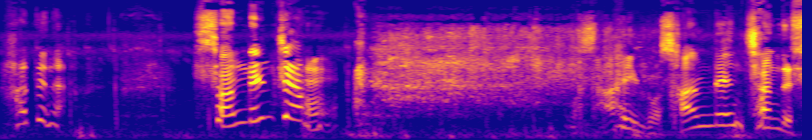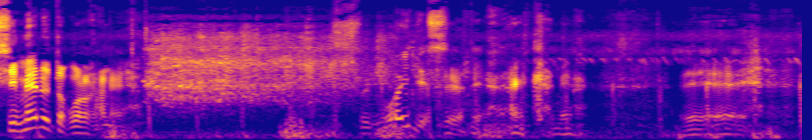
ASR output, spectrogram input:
はてな。3連チャン？最後3連チャンで締めるところがね、すごいですよね、なんかね。えー、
